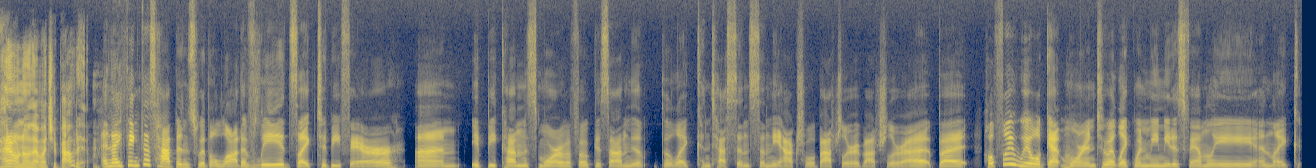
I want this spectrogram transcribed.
I don't know that much about him. And I think this happens with a lot of leads, like to be fair. Um, it becomes more of a focus on the the like contestants than the actual bachelor or bachelorette. But hopefully we will get more into it like when we meet his family and like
